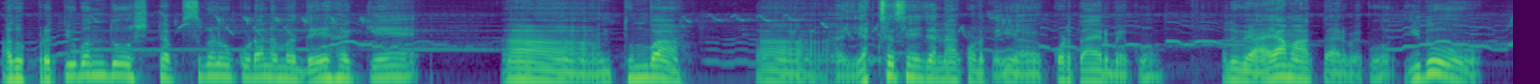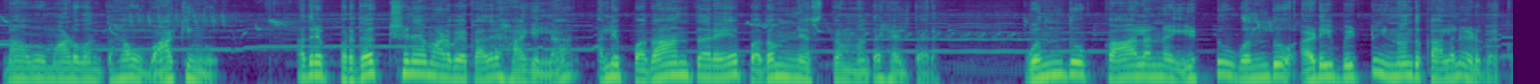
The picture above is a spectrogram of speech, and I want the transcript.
ಅದು ಪ್ರತಿಯೊಂದು ಸ್ಟೆಪ್ಸ್ಗಳು ಕೂಡ ನಮ್ಮ ದೇಹಕ್ಕೆ ತುಂಬ ಎಕ್ಸಸೈಜನ್ನು ಕೊಡ್ತಾ ಕೊಡ್ತಾ ಇರಬೇಕು. ಅದು ವ್ಯಾಯಾಮ ಆಗ್ತಾ ಇರಬೇಕು. ಇದು ನಾವು ಮಾಡುವಂತಹ ವಾಕಿಂಗು. ಆದರೆ ಪ್ರದಕ್ಷಿಣೆ ಮಾಡಬೇಕಾದ್ರೆ ಹಾಗಿಲ್ಲ. ಅಲ್ಲಿ ಪದಾಂತರೇ ಪದಂ ನ್ಯಸ್ತಂ ಅಂತ ಹೇಳ್ತಾರೆ. ಒಂದು ಕಾಲನ್ನು ಇಟ್ಟು ಒಂದು ಅಡಿ ಬಿಟ್ಟು ಇನ್ನೊಂದು ಕಾಲನ್ನು ಇಡಬೇಕು.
